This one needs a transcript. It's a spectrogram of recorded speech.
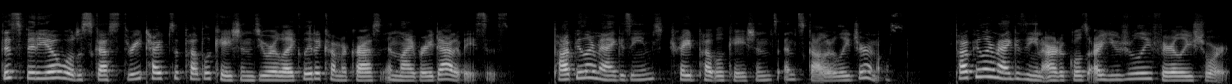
This video will discuss three types of publications you are likely to come across in library databases popular magazines, trade publications, and scholarly journals. Popular magazine articles are usually fairly short.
